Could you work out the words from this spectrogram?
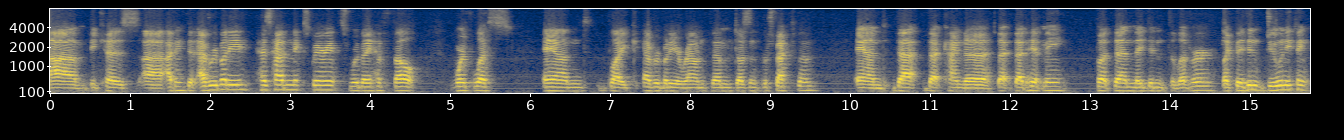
um, because uh, I think that everybody has had an experience where they have felt worthless and like everybody around them doesn't respect them, and that that kind of that that hit me. But then they didn't deliver. Like they didn't do anything.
